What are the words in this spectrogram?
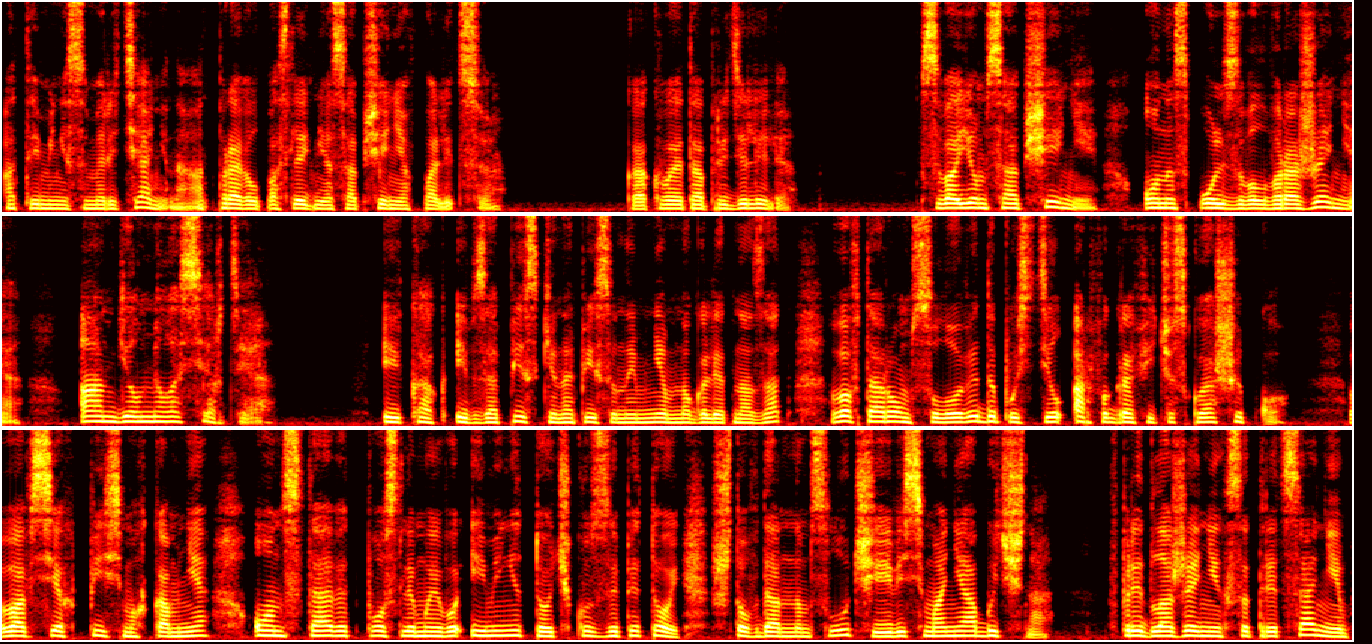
от имени самаритянина отправил последнее сообщение в полицию. Как вы это определили? В своем сообщении он использовал выражение «ангел милосердия». И, как и в записке, написанной мне много лет назад, во втором слове допустил орфографическую ошибку — во всех письмах ко мне он ставит после моего имени точку с запятой, что в данном случае весьма необычно. В предложениях с отрицанием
